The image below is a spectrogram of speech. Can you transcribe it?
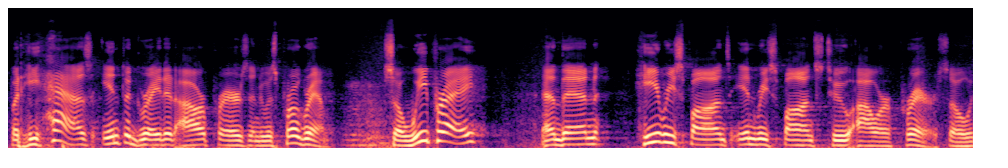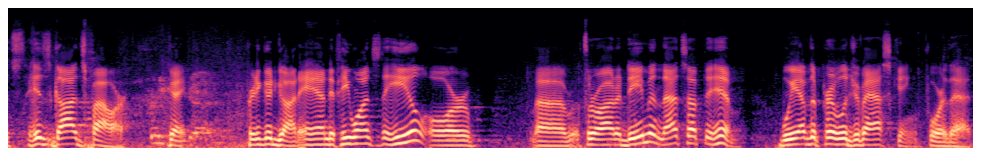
But He has integrated our prayers into His program. So we pray, and then He responds in response to our prayers. So it's His God's power. Okay. Pretty good God. And if He wants to heal or uh, throw out a demon, that's up to him. We have the privilege of asking for that.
